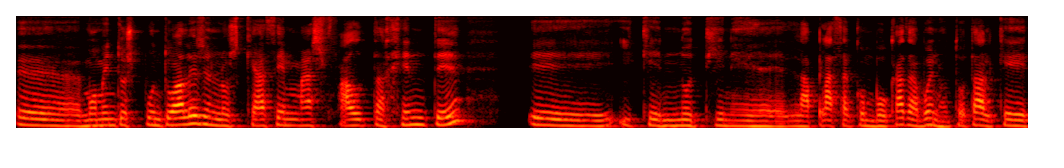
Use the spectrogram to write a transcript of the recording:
eh, momentos puntuales en los que hace más falta gente eh, y que no tiene la plaza convocada. Bueno, total, que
